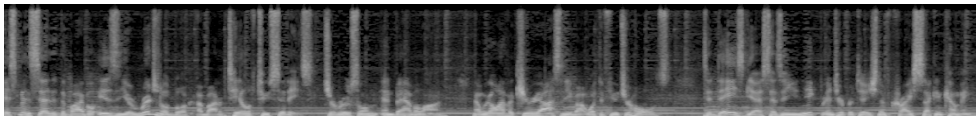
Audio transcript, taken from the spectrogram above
It's been said that the Bible is the original book about a tale of two cities, Jerusalem and Babylon. Now, we all have a curiosity about what the future holds. Today's guest has a unique interpretation of Christ's second coming.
